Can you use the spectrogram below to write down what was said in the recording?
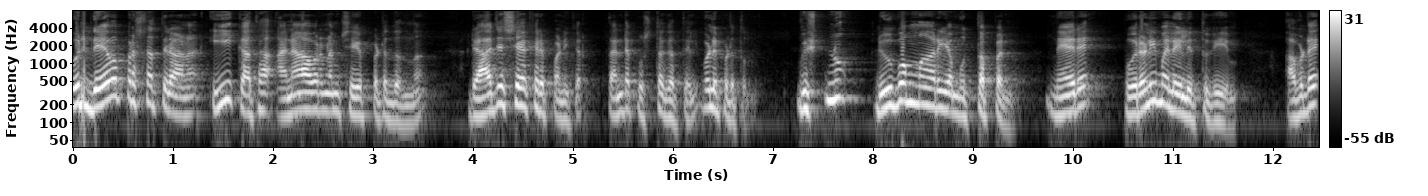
ഒരു ദേവപ്രശ്നത്തിലാണ് ഈ കഥ അനാവരണം ചെയ്യപ്പെട്ടതെന്ന് രാജശേഖര പണിക്കർ തന്റെ പുസ്തകത്തിൽ വെളിപ്പെടുത്തുന്നു. വിഷ്ണു രൂപം മാറിയ മുത്തപ്പൻ നേരെ പുരളിമലയിലെത്തുകയും അവിടെ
